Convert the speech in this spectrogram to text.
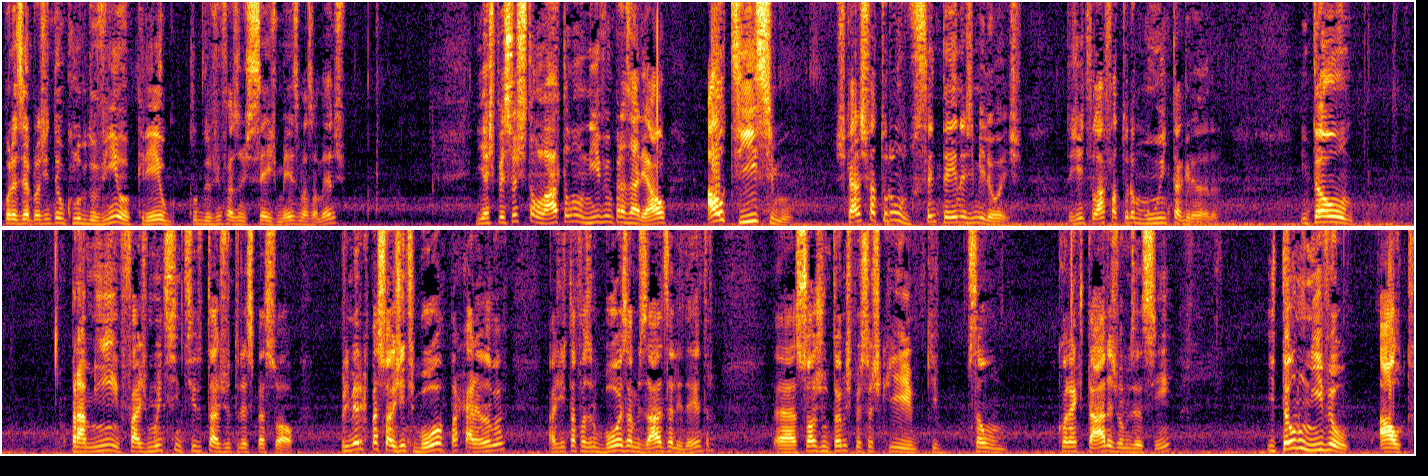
Por exemplo, a gente tem um clube do vinho, eu criei o clube do vinho faz uns seis meses mais ou menos. E as pessoas que estão lá estão num nível empresarial altíssimo. Os caras faturam centenas de milhões. Tem gente lá que fatura muita grana. Então, para mim, faz muito sentido estar junto desse pessoal. Primeiro que o pessoal é gente boa pra caramba. A gente tá fazendo boas amizades ali dentro. É, só juntamos pessoas que, que são conectadas, vamos dizer assim, e estão no nível alto.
